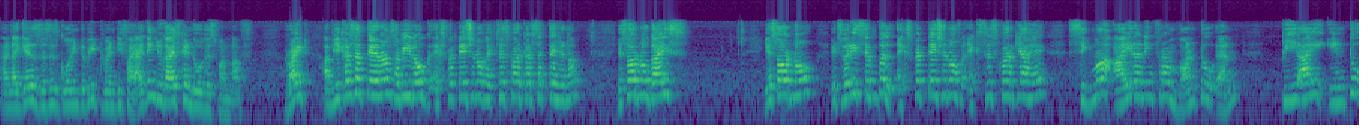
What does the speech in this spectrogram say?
and I guess this is going to be 25 I think you guys can do this one now right अब ये कर सकते हैं ना सभी लोग expectation of x square कर सकते हैं ना yes or no guys yes or no it's very simple expectation of x square क्या है sigma i running from 1 to n pi into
